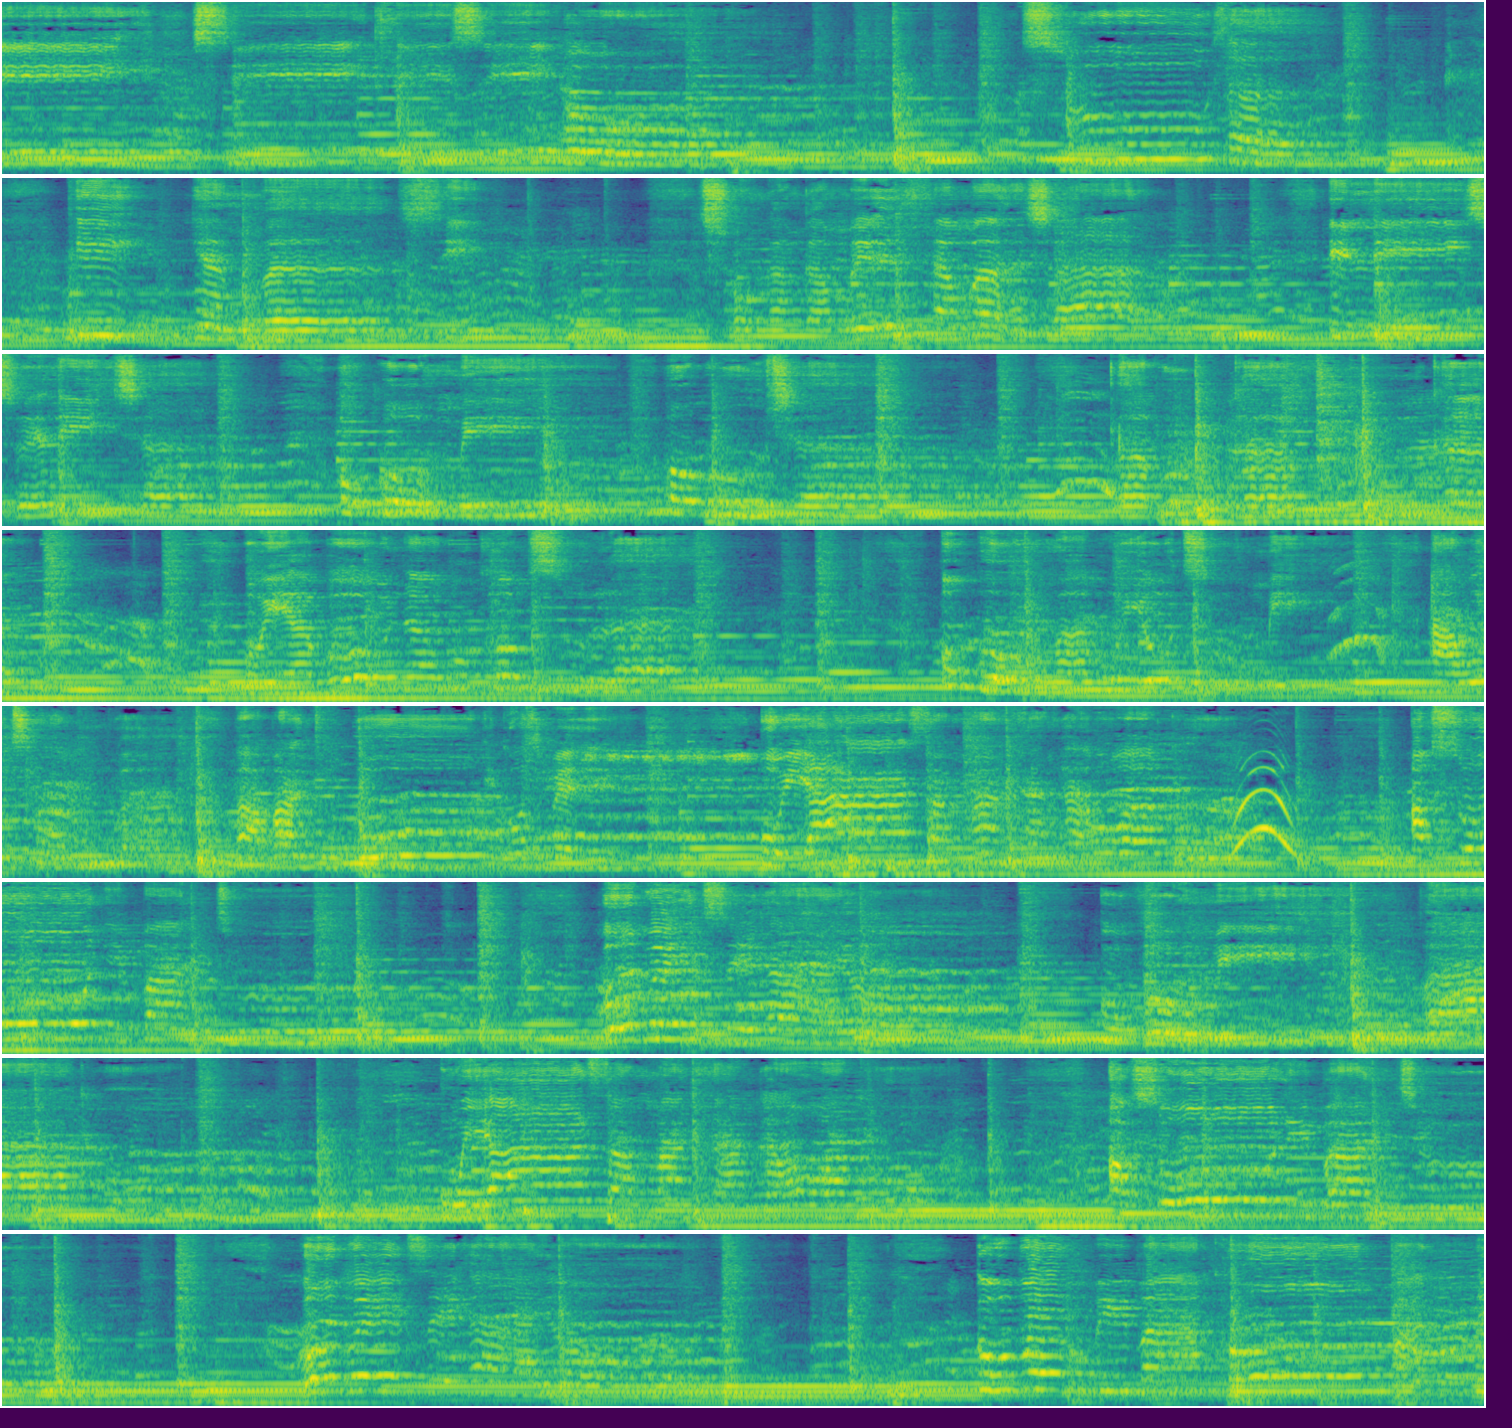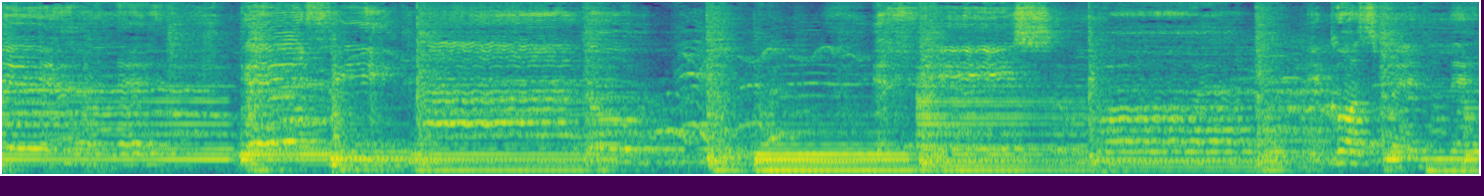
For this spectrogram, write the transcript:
isihlisiyo sula inyembezi jonga ngamehla amasha ilizwe lisha ubomi obutsha uyabona bukhomsula uboma buyothumi awuthandwa abantu bonke. Uyaza amandla wakho awusoni bantu okwenzekayo I'm solely bound to okwenzekayo. Kubomi bakho bandele ngesikhalo. Esisomoya ikosibele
